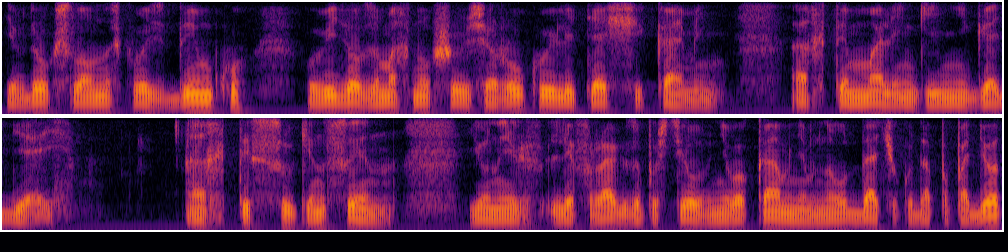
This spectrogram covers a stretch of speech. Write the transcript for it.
и вдруг, словно сквозь дымку, увидел замахнувшуюся руку и летящий камень. «Ах ты, маленький негодяй! Ах ты, сукин сын!» Юный Лефрак запустил в него камнем на удачу, куда попадет,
